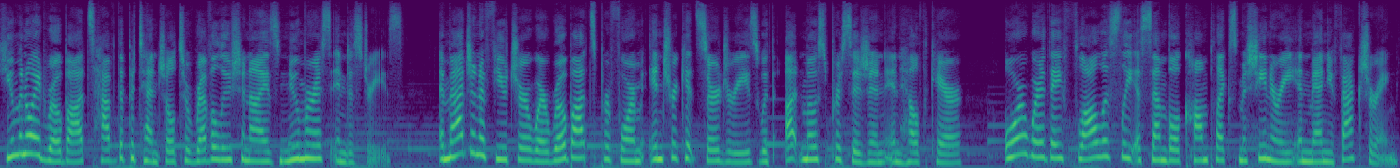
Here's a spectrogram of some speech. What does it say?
Humanoid robots have the potential to revolutionize numerous industries. Imagine a future where robots perform intricate surgeries with utmost precision in healthcare, or where they flawlessly assemble complex machinery in manufacturing,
